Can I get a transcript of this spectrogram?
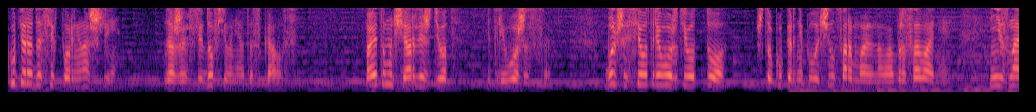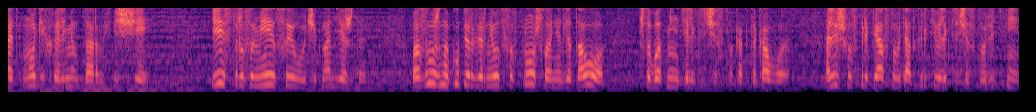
Купера до сих пор не нашли. Даже следов его не отыскалось. Поэтому Чарли ждет и тревожится. Больше всего тревожит его то, что Купер не получил формального образования и не знает многих элементарных вещей. Есть, разумеется, и лучик надежды. Возможно, Купер вернется в прошлое не для того, чтобы отменить электричество как таковое, а лишь воспрепятствовать открытию электричества людьми.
